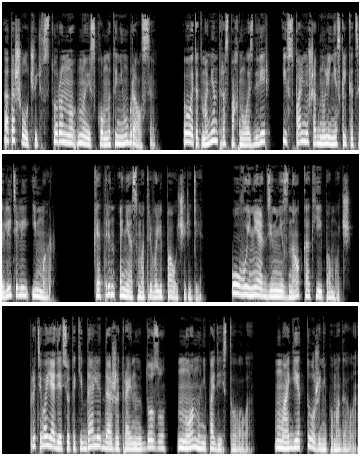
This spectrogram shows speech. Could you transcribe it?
Отошел чуть в сторону, но из комнаты не убрался. В этот момент распахнулась дверь, и в спальню шагнули несколько целителей и мар. Кэтрин они осматривали по очереди. Увы, ни один не знал, как ей помочь. Противоядие все-таки дали, даже тройную дозу, но оно не подействовало. Магия тоже не помогала.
